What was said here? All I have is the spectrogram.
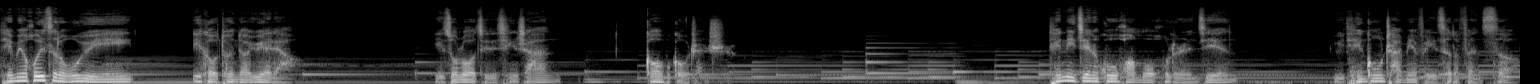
天边灰色的乌云，一口吞掉月亮。一座落寂的青山，够不够城市？田里间的枯黄模糊了人间，与天空缠绵悱恻的粉色，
